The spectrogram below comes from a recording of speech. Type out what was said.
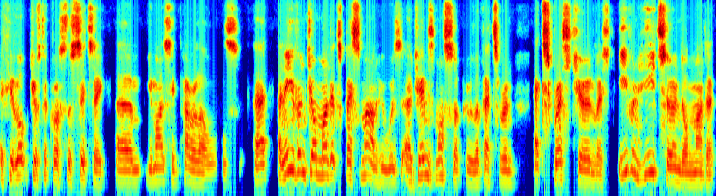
if you look just across the city, um, you might see parallels. Uh, and even John Maddock's best man, who was uh, James Mossop, who was a veteran Express journalist, even he turned on Maddock.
